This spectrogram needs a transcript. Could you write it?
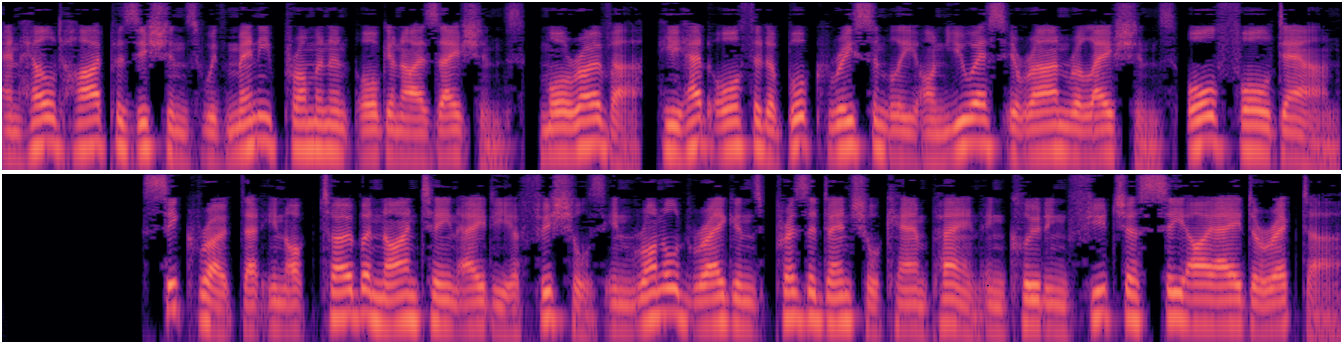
and held high positions with many prominent organizations. Moreover, he had authored a book recently on U.S.-Iran relations All Fall Down, Sick wrote that in October 1980 officials in Ronald Reagan's presidential campaign including future CIA Director,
